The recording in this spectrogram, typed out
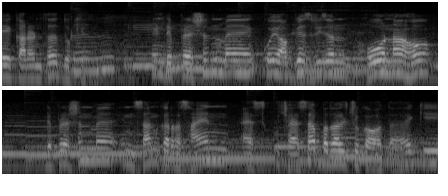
ये कारण था दुखी। इन डिप्रेशन में कोई ऑब्वियस रीज़न हो ना हो डिप्रेशन में इंसान का रसायन ऐस, कुछ ऐसा बदल चुका होता है कि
